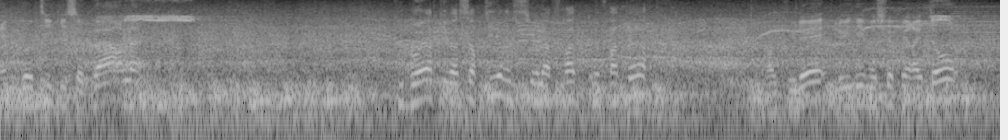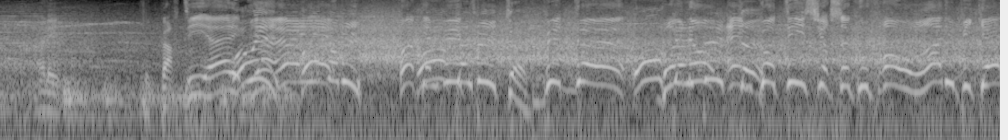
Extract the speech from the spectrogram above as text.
et Ngoti qui se parlent. Boer qui va sortir sur la frappe, le frappeur. Reculé, lui dit Monsieur Perretto. Allez, c'est parti. Allez, oh bien. Oui. Oh, but oh, quel, oh, but. quel but But de oh, Bruno Ngotti sur ce coup franc au ras du piquet.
